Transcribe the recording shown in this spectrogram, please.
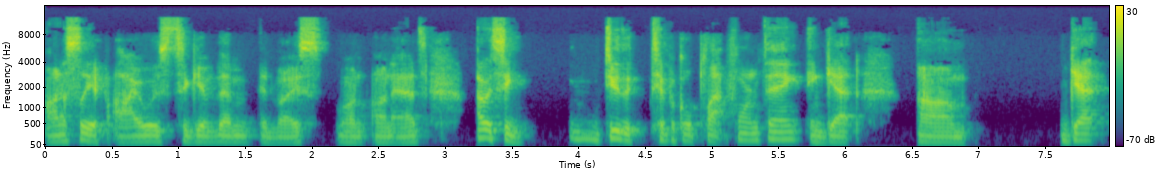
honestly, if I was to give them advice on on ads, I would say do the typical platform thing and get um get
